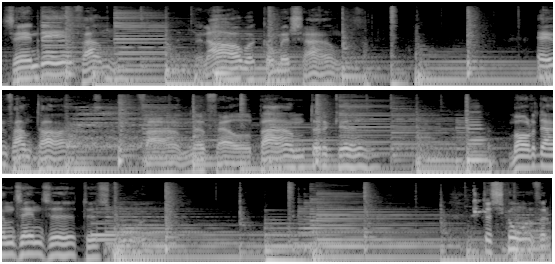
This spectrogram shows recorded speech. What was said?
zijn die van een oude commerçant. En van taart van een velpanterke. Maar dan zijn ze te schoon. Te schoon voor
